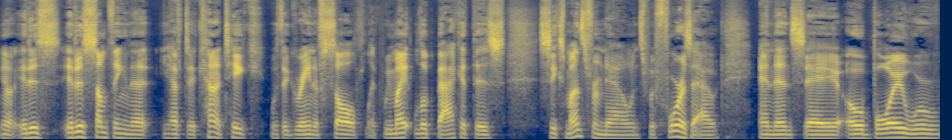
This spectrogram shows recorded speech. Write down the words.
you know, it is, it is something that you have to kind of take with a grain of salt. Like we might look back at this six months from now when Swift 4 is out and then say, oh boy, were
